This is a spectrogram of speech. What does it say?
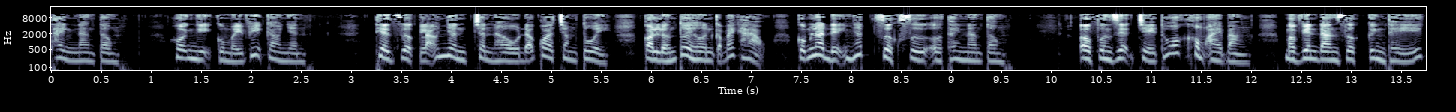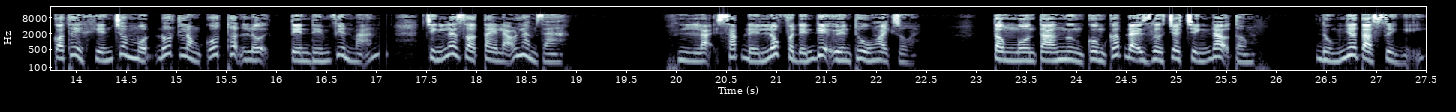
Thành Nang Tông, hội nghị của mấy vị cao nhân. Thiệt dược lão nhân Trần Hầu đã qua trăm tuổi, còn lớn tuổi hơn cả Bách Hảo, cũng là đệ nhất dược sư ở Thanh Nan Tông. Ở phương diện chế thuốc không ai bằng, mà viên đan dược kinh thế có thể khiến cho một đốt lòng cốt thuận lợi tiến đến viên mãn, chính là do tài lão làm ra. Lại sắp đến lúc phải đến địa uyên thu hoạch rồi. Tổng môn ta ngừng cung cấp đại dược cho chính đạo tông. Đúng như ta suy nghĩ.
